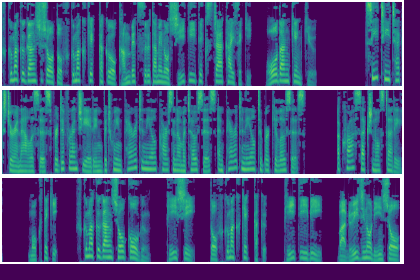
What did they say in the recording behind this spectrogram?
腹膜眼腫症と腹膜結核を鑑別するための CT テクスチャー解析、横断研究。CT texture analysis for differentiating between peritoneal carcinomatosis and peritoneal tuberculosis. A cross-sectional study. 目的、腹膜眼症候群、PC と腹膜結核、PTB は類似の臨床、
